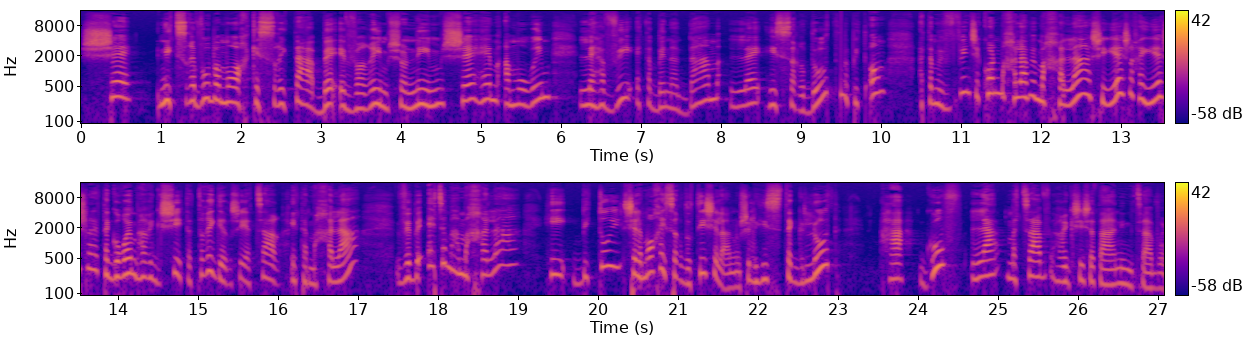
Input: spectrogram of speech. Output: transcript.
שנצרבו במוח כסריטה באיברים שונים, שהם אמורים להביא את הבן אדם להישרדות, ופתאום אתה מבין שכל מחלה ומחלה שיש לך, יש לה את הגורם הרגשי, את הטריגר שיצר את המחלה, ובעצם המחלה היא ביטוי של המוח ההישרדותי שלנו, של הסתגלות הגוף למצב הרגשי שאתה נמצא בו.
